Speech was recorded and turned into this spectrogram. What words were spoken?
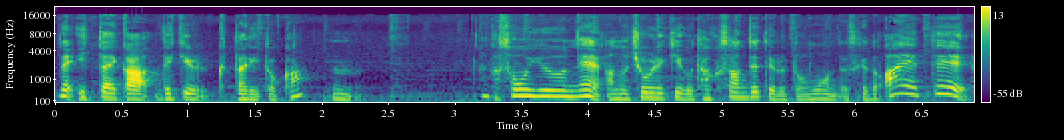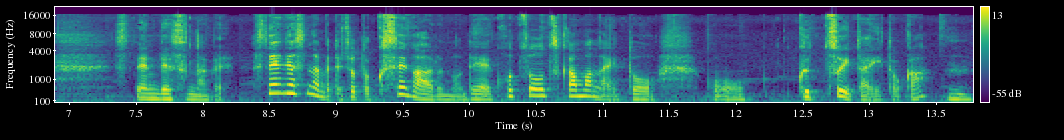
う、ね、一体化できたりとか、うん、なんかそういうねあの調理器具たくさん出てると思うんですけどあえてステンレス鍋ステンレス鍋ってちょっと癖があるのでコツをつかまないとこうくっついたりとか、うん、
